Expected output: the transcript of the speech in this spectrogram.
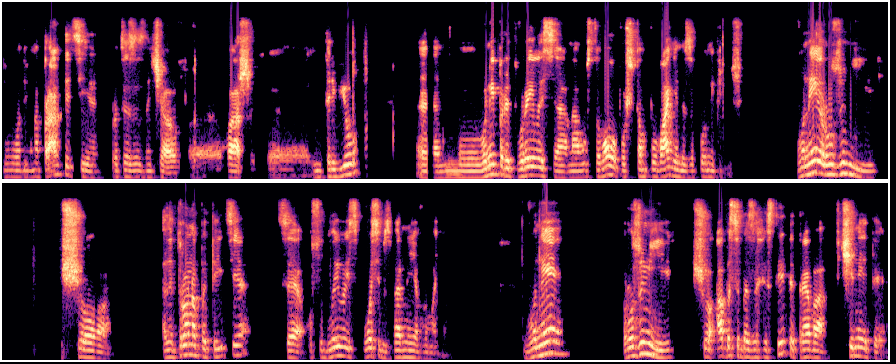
доводив на практиці, про це зазначав е, в ваших е, інтерв'ю, е, вони перетворилися на установу по штампуванню незаконних рішень. Вони розуміють, що електронна петиція це особливий спосіб звернення громадян. Вони розуміють, що аби себе захистити, треба вчинити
